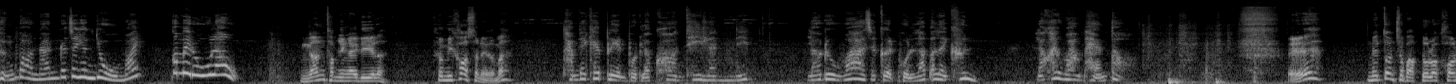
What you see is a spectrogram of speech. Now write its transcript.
ถึงตอนนั้นเราจะยังอยู่ไหม ก็ไม่รู้แล้ว งั้นทำยังไงดีล่ะ เธอมีข้อเสนอไหมทำได้แค่เปลี่ยนบทละครทีละนิด แล้วดูว่าจะเกิดผลลัพธ์อะไรขึ้น แล้วค่อยวางแผนต่อ เอ๊ะ ในต้นฉบับตัวละคร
